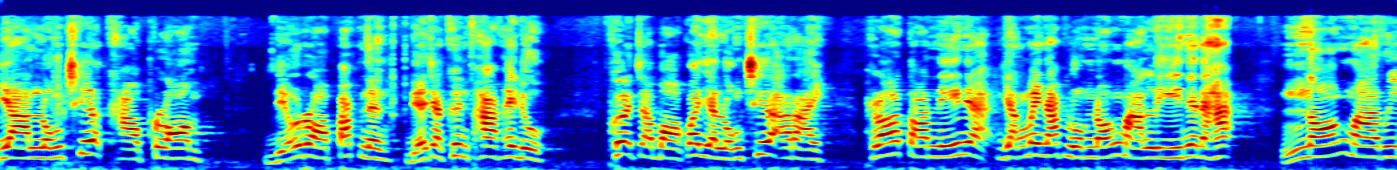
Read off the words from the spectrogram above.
อย่าหลงเชื่อข่าวปลอม เดี๋ยวรอแป๊บหนึ่งเดี๋ยวจะขึ้นภาพให้ดู เพื่อจะบอกว่าอย่าหลงเชื่ออะไร เพราะตอนนี้เนี่ยยังไม่นับรวมน้องมาลีเนี่ยนะฮะ น้องมารี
